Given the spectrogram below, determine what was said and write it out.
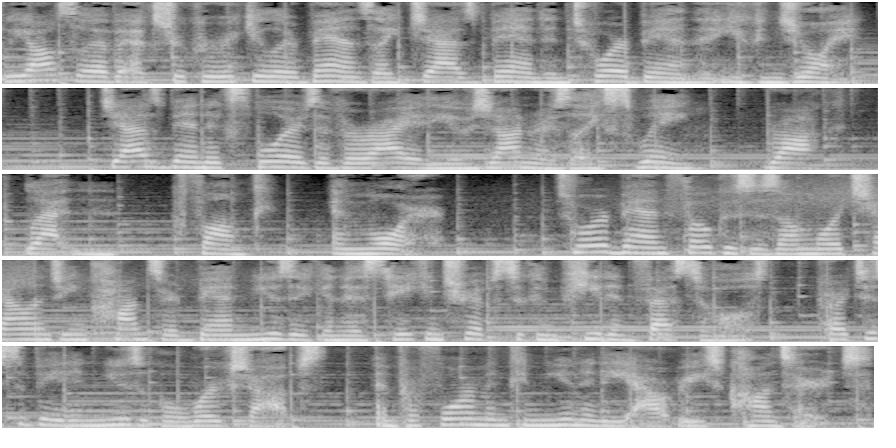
we also have extracurricular bands like jazz band and tour band that you can join. Jazz band explores a variety of genres like swing, rock, Latin, funk, and more. Tour band focuses on more challenging concert band music and has taken trips to compete in festivals, participate in musical workshops, and perform in community outreach concerts.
